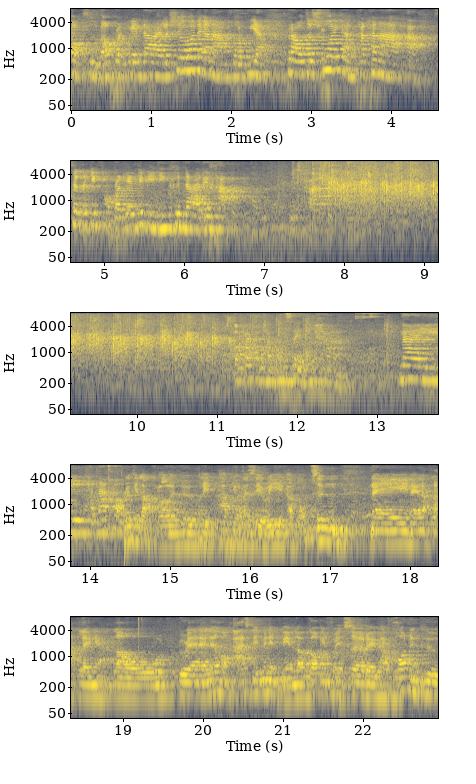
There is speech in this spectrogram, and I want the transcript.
ออกสู่นอกประเทศได้ และเชื่อว่าในอนาคตเนี่ยเราจะช่วยกันพัฒนาค่ะ เศรษฐกิจของประเทศให้ดียิ่งขึ้นได้เลยค่ะค่ะต่อไปของทางคุณเซนค่ะ ในฐานะของธุรกิจหลักของเราเลยคือผลิตภาพยนตร์และซีรีส์ครับผม ซึ่งในในหลักๆเลยเนี่ย เราดูแลในเรื่องของ Art Street Management แล้วก็ Influencer เลยครับ ข้อหนึ่งคือ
